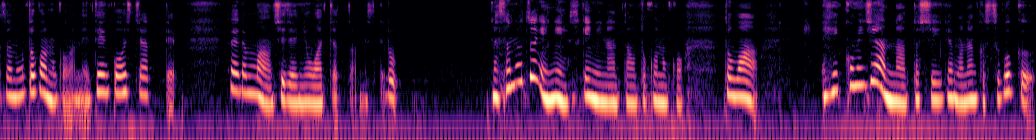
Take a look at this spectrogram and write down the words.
その男の子がね転校しちゃって。それでまあ自然に終わっちゃったんですけど。その次に好きになった男の子とは引っ込み思案な私でもなんかすごく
